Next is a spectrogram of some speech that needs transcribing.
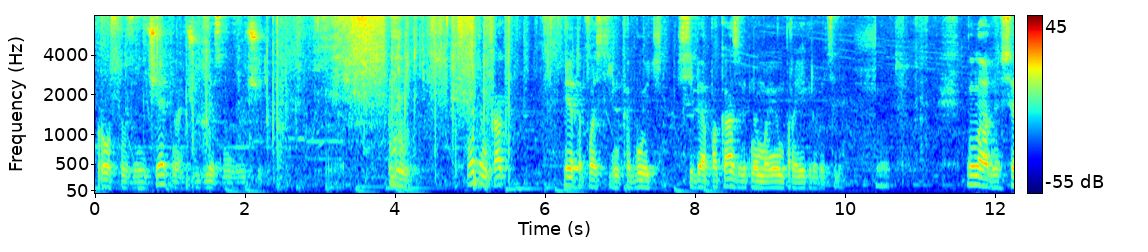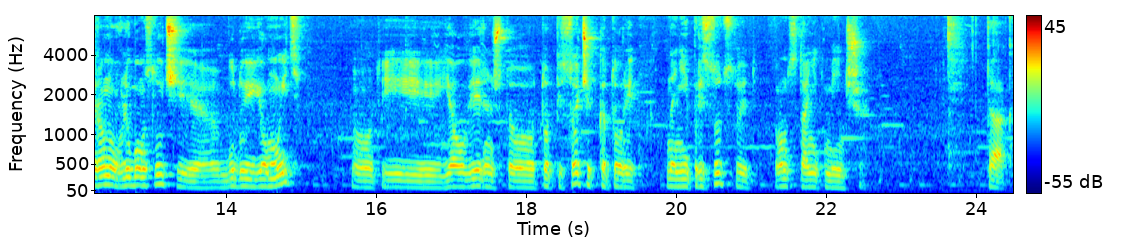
просто замечательно, чудесно звучит. Посмотрим, как эта пластинка будет себя показывать на моем проигрывателе. Вот. Ну ладно, все равно в любом случае буду ее мыть. Вот, и я уверен, что тот песочек, который на ней присутствует, он станет меньше. Так,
